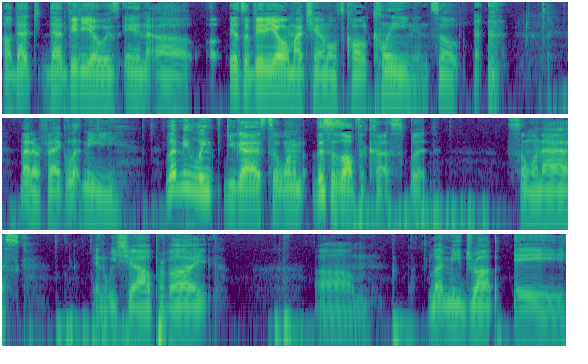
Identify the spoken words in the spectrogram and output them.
uh, that that video is in uh it's a video on my channel. It's called Clean, and so matter of fact, let me let me link you guys to one of this is off the cusp, but someone asked, and we shall provide. Um, let me drop a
